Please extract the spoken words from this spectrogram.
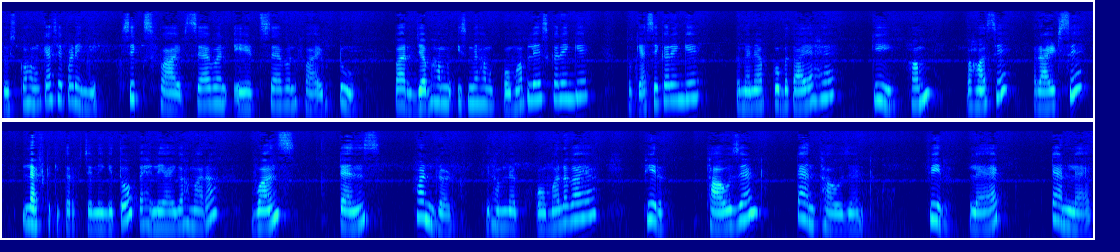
तो इसको हम कैसे पढ़ेंगे? Six five seven eight seven five two. पर जब हम इसमें हम कोमा प्लेस करेंगे तो कैसे करेंगे? तो मैंने आपको बताया है कि हम कहाँ से? राइट से लेफ़्ट की तरफ़ चलेंगे। तो पहले आएगा हमारा वंस टेंस हंड्रेड। फिर हमने कोमा लगाया। फिर थाउज़ेंड टेन थाउज़ेंड फिर लैख टेन लैख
